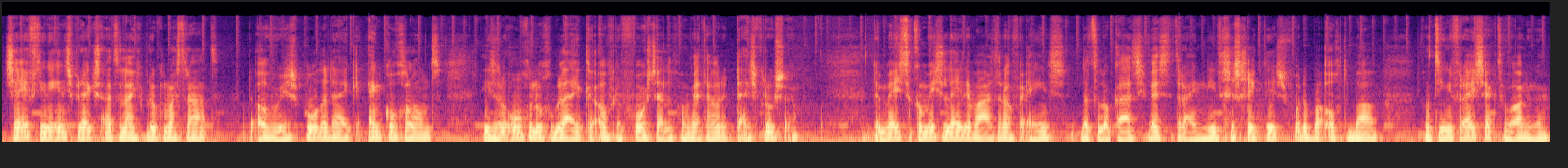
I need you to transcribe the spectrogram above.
17 insprekers uit de Luikje Broekemastraat, de Overwiese Polderdijk en Kogeland lieten hun ongenoegen blijken over de voorstellen van wethouder Thijs Kroesen. De meeste commissieleden waren het erover eens dat de locatie Westertrein niet geschikt is voor de beoogde bouw van 10 vrije sectorwoningen.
